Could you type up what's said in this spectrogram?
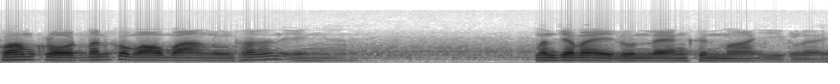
ความโกรธมันก็เบาบางลงเท่านั้นเอง มันจะไม่รุนแรงขึ้นมาอีกเลย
